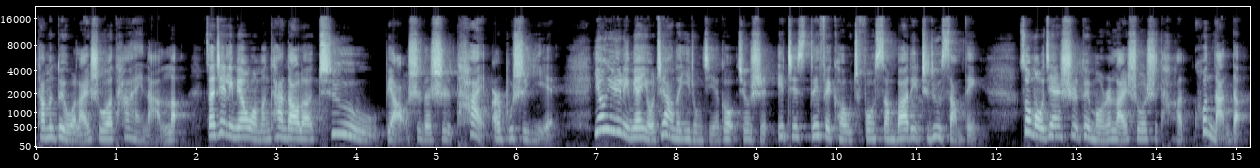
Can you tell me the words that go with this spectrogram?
他们对我来说太难了。在这里面，我们看到了 too 表示的是太，而不是也。英语里面有这样的一种结构，就是 It is difficult for somebody to do something。做某件事对某人来说是很困难的，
